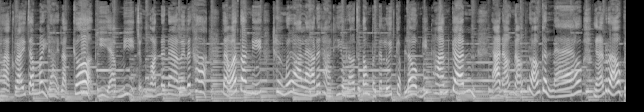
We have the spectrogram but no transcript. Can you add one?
ถ้าใครจำไม่ได้ล่ะก็พี่แยมมี่จะงอนแน่ๆเลยละค่ะ แต่ว่าตอนนี้ถึงเวลาแล้วนะคะ ที่เราจะต้องไปตะลุยกับโลกนิทานกัน ถ้าน้องๆพร้อมกันแล้ว งั้นเราไป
